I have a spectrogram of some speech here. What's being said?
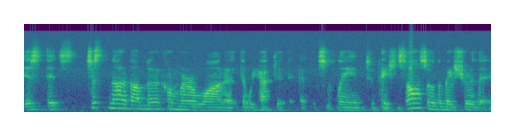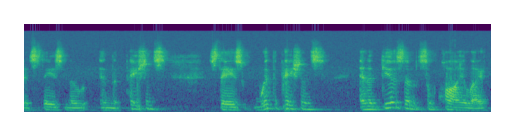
it's, it's just not about medical marijuana that we have to explain to patients. Also, to make sure that it stays in the in the patients, stays with the patients, and it gives them some quality of life.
